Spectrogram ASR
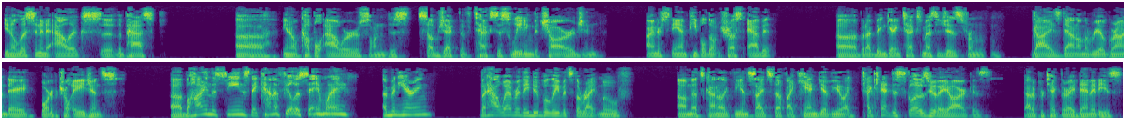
You know, listening to Alex uh, the past, uh, you know, couple hours on this subject of Texas leading the charge. And I understand people don't trust Abbott. Uh, but I've been getting text messages from guys down on the Rio Grande, Border Patrol agents. Uh, behind the scenes, they kind of feel the same way. I've been hearing. But however, they do believe it's the right move. Um, that's kind of like the inside stuff I can give you. I, I can't disclose who they are because got to protect their identities.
